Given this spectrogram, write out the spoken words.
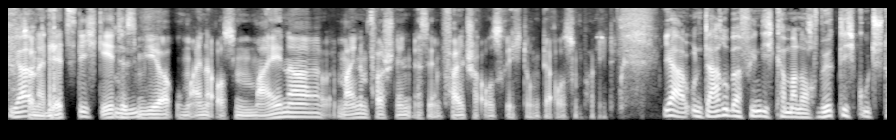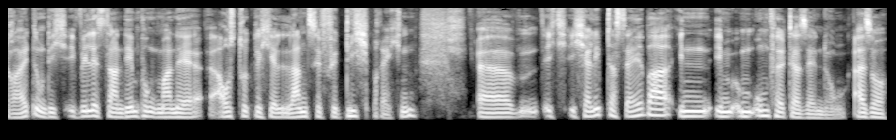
ja. sondern letztlich geht mhm. es mir um eine aus meiner, meinem Verständnis in falsche Ausrichtung der Außenpolitik. Ja, und darüber finde ich, kann man auch wirklich gut streiten. Und ich, ich will jetzt da an dem Punkt mal eine ausdrückliche Lanze für dich brechen. Ähm, ich, ich erlebe das selber in, im, im Umfeld der Sendung. Also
